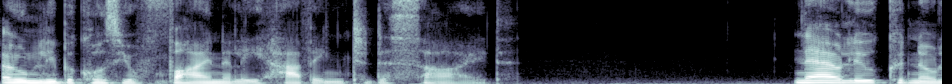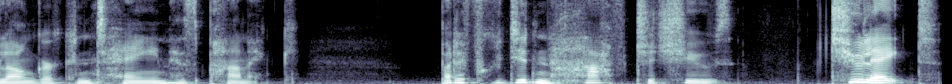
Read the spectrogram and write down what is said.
Only because you're finally having to decide. Now Luke could no longer contain his panic. But if we didn't have to choose, too late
